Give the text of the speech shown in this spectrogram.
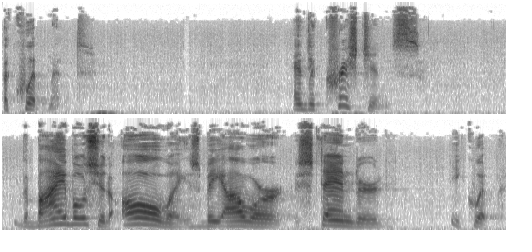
equipment. And to Christians, the Bible should always be our standard equipment.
